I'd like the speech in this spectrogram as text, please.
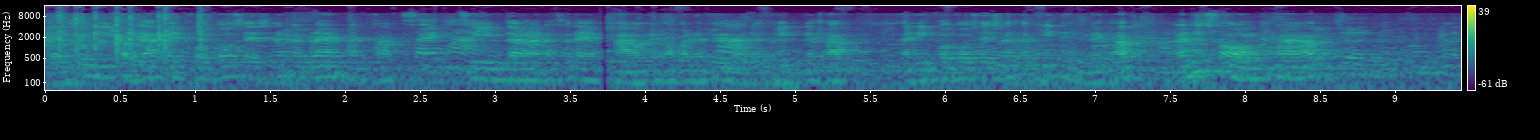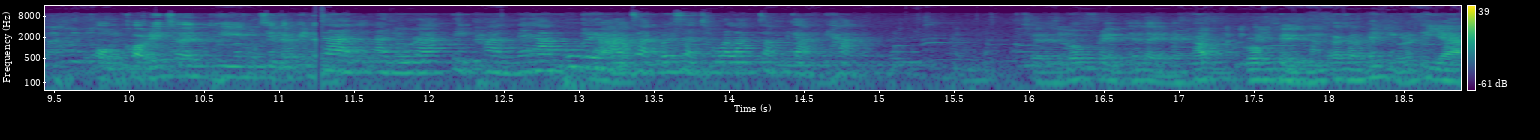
เดี๋ยวช่วงนี้ขออนุญาตเป็นโฟโต้เซสชันอันแรกนะครับใช่ค่ะทีมดารานักแสดงเท้านะครับวันนั้นเป็นวันอาทิตย์นะครับ อันนี้โฟโต้เซสชันอันที่หนึ่งนะครับ อันที่สองครับ ผมขอเรียนเชิญทีมศิลปินอาจารย์อนุรักษ์ติพันธ์นะคะผู้บริหารจากบริษัทชวลักษณ์จำกัดค่ะ เชิญร่วมเฟรมได้เลยนะครับ รวมถึงอาจารย์แพทย์หญิงรัตยา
